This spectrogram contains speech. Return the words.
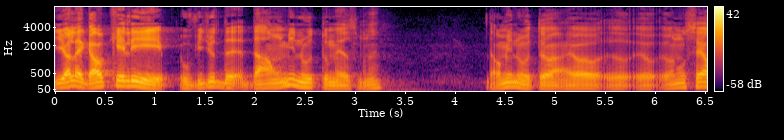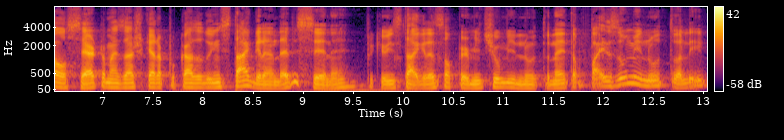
e é legal que ele. O vídeo dá um minuto mesmo, né? Dá um minuto. Eu, eu, eu, eu, não sei ao certo, mas acho que era por causa do Instagram. Deve ser, né? Porque o Instagram só permite um minuto, né? Então faz um minuto ali.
